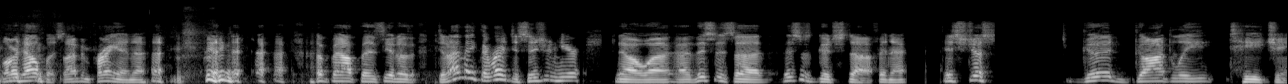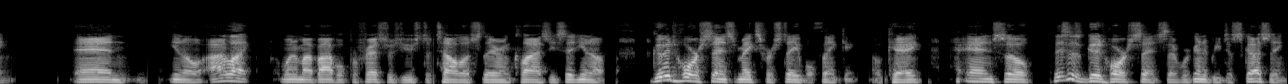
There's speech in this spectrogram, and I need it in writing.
Lord help us. I've been praying uh, about this. You know, did I make the right decision here? No, uh, uh, this is uh, this is good stuff, and uh, it's just good godly teaching. And you know, I like one of my Bible professors used to tell us there in class. He said, you know, good horse sense makes for stable thinking. Okay, and so this is good horse sense that we're going to be discussing.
